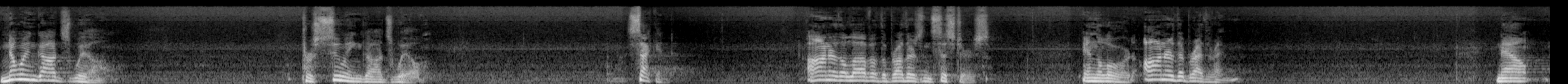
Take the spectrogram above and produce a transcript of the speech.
Knowing God's will, pursuing God's will. Second, honor the love of the brothers and sisters in the Lord, honor the brethren. Now,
